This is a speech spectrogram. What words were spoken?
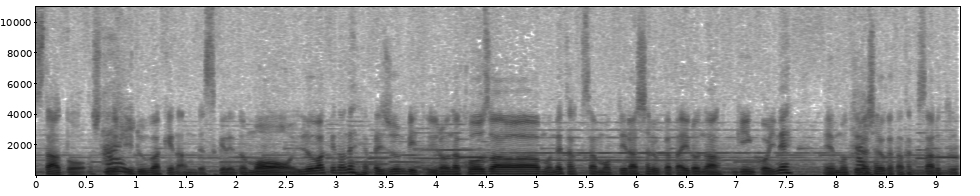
スタートしているわけなんですけれども、色分けのねやっぱり準備いろんな口座もねたくさん持っていらっしゃる方いろんな銀行にね、えー持っていらっしゃる方たくさんあるとい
